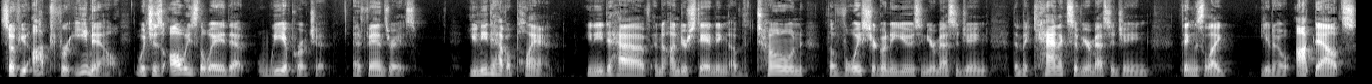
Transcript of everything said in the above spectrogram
So if you opt for email, which is always the way that we approach it at FansRaise, you need to have a plan. You need to have an understanding of the tone, the voice you're going to use in your messaging, the mechanics of your messaging, things like, you know, opt outs,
